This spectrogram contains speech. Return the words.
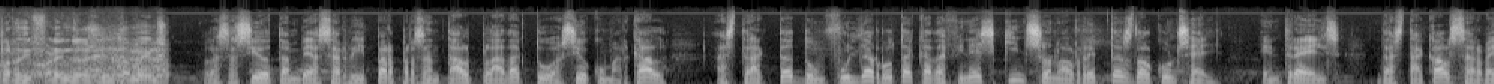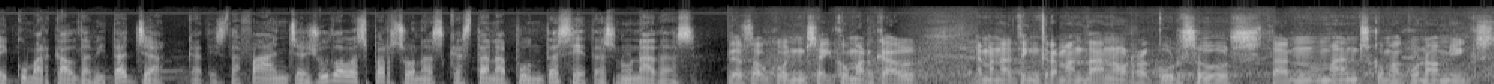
per diferents ajuntaments. La sessió també ha servit per presentar el Pla d'Actuació Comarcal. Es tracta d'un full de ruta que defineix quins són els reptes del Consell. Entre ells, destaca el Servei Comarcal d'Habitatge, que des de fa anys ajuda les persones que estan a punt de ser desnonades. Des del Consell Comarcal hem anat incrementant els recursos, tant humans com econòmics,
